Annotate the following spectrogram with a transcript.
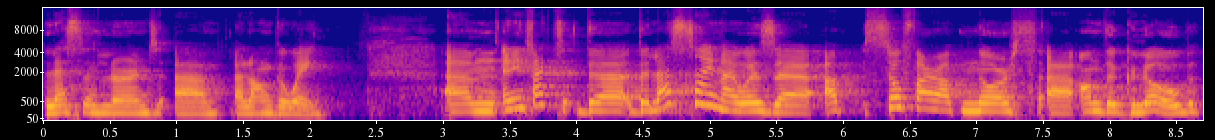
lessons learned um, along the way. Um, and in fact, the, the last time I was uh, up so far up north uh, on the globe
